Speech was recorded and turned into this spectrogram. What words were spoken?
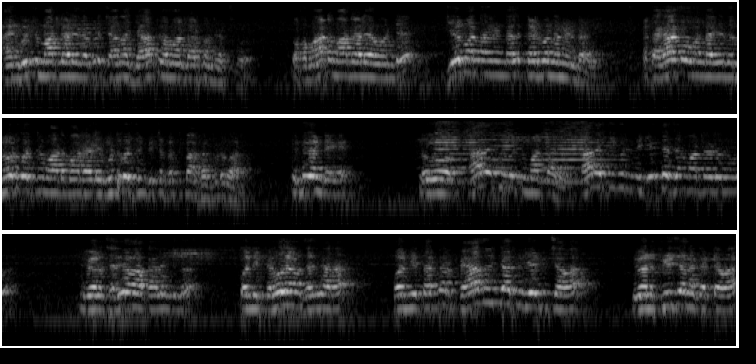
ఆయన గురించి మాట్లాడేటప్పుడు చాలా జాగ్రత్తగా మాట్లాడతాం నేర్చుకో. ఒక మాట మాట్లాడామంటే జీవన్న నిండాలి కడుపన్న నిండాలి. అట్లా ఉండాలి ఏదో నోటుకు వచ్చిన మాట మాట్లాడి ముట్టుకు వచ్చిన పిచ్చ ప్రతి మాకు ఎప్పుడు వాడు. ఎందుకంటే నువ్వు కాలేజీ గురించి మాట్లాడు. కాలేజీ గురించి నీకు ఏం తెలుసని మాట్లాడు నువ్వు? నువ్వేళ చదివావా కాలేజీలో? కొన్ని పిల్లలు ఏమైనా చదివారా? కొన్ని తరఫున పేద విద్యార్థులు చేయించావా నువ్వేమైనా ఫీజు అయినా కట్టావా?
